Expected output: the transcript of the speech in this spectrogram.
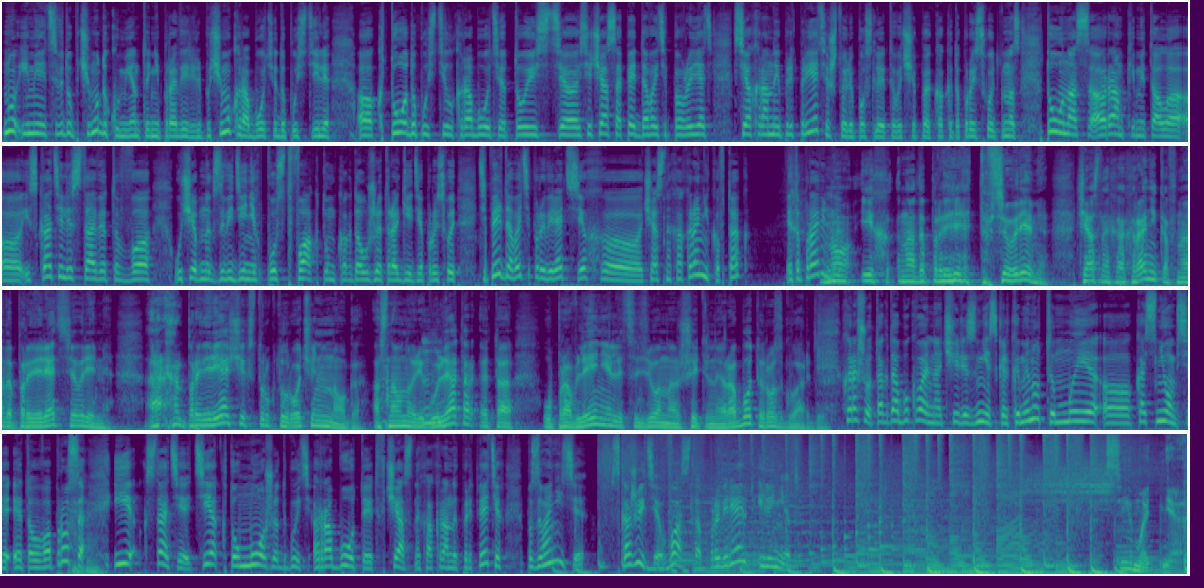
Ну, имеется в виду, почему документы не проверили, почему к работе допустили, а, кто допустил к работе. То есть а, сейчас опять давайте проверять все охранные предприятия, что ли, после этого ЧП, как это происходит у нас. То у нас а, рамки металлоискатели ставят в учебных заведениях постфактум, когда уже трагедия происходит. Теперь давайте проверять всех частных охранников, так? Это правильно? Но их надо проверять-то все время. Частных охранников надо проверять все время. А проверяющих структур очень много. Основной регулятор mm-hmm. – это управление лицензионно-разрешительной работы Росгвардии. Хорошо, тогда буквально через несколько минут мы э, коснемся этого вопроса. Mm-hmm. И, кстати, те, кто, может быть, работает в частных охранных предприятиях, позвоните, скажите, вас-то проверяют или нет? Тема дня.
